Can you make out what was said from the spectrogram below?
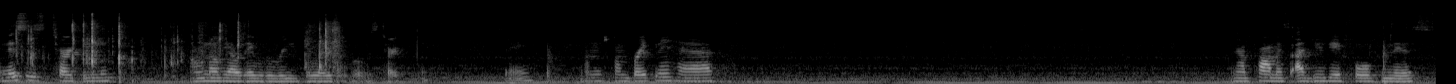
And this is turkey. I don't know if y'all was able to read the label, but it was turkey. See? I'm just gonna break it in half. And I promise I do get full from this.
